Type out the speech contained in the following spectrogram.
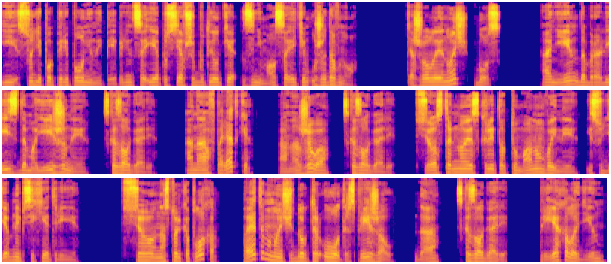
и, судя по переполненной пепельнице и опустевшей бутылке, занимался этим уже давно. «Тяжелая ночь, босс?» «Они добрались до моей жены», — сказал Гарри. «Она в порядке?» «Она жива», — сказал Гарри. Все остальное скрыто туманом войны и судебной психиатрии. Все настолько плохо? Поэтому ночью доктор Уолтерс приезжал? Да, сказал Гарри. Приехал один,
